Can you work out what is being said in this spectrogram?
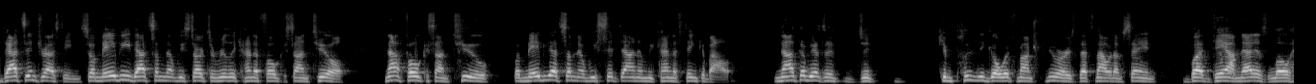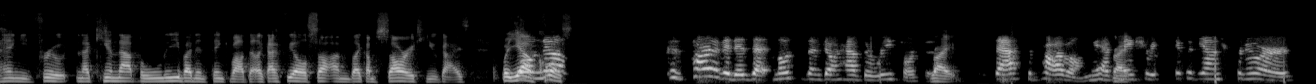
that's interesting. So maybe that's something that we start to really kind of focus on too. Not focus on too but maybe that's something that we sit down and we kind of think about. Not that we have to, to completely go away from entrepreneurs that's not what i'm saying. But damn that is low hanging fruit and i cannot believe i didn't think about that. Like i feel so i'm like i'm sorry to you guys. But yeah Well, of no. course. because part of it is that most of them don't have the resources. Right that's the problem. We have Right. to make sure we stick with the entrepreneurs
